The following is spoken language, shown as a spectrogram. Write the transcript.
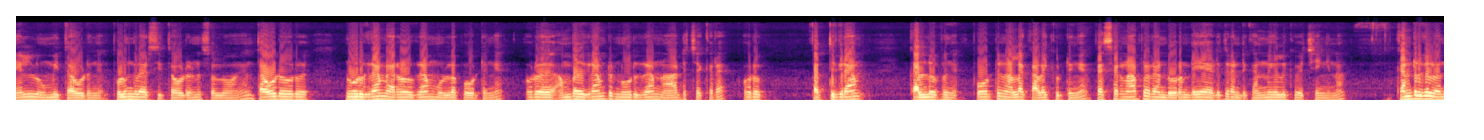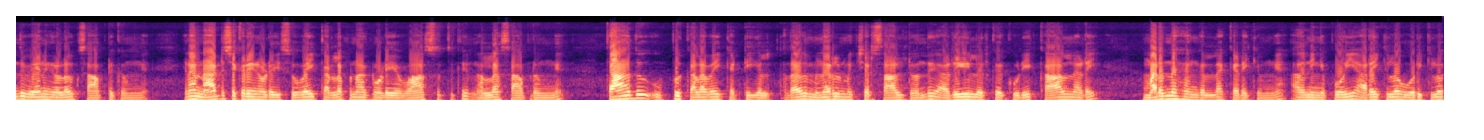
நெல் உம்மி தவிடுங்க. புழுங்கல் அரிசி தவிடுன்னு சொல்லுவாங்க. தவிடு ஒரு நூறு கிராம் இரநூறு கிராம் உள்ளே போட்டுங்க. ஒரு ஐம்பது கிராம் டு நூறு கிராம் நாட்டு சக்கரை ஒரு பத்து கிராம் கல்லுப்புங்க போட்டு நல்லா கலக்கி விட்டுங்க. பெசர நாப்பில் ரெண்டு உருண்டையாக எடுத்து ரெண்டு கண்ணுகளுக்கு வச்சிங்கன்னா கன்றுகள் வந்து வேணுங்கிற அளவுக்கு சாப்பிட்டுக்கோங்க. ஏன்னா நாட்டு சர்க்கரையினுடைய சுவை கடலப்பினாக்கினுடைய வாசத்துக்கு நல்லா சாப்பிடுங்க. தாது உப்பு கலவை கட்டிகள் அதாவது மினரல் மிக்சர் சால்ட் வந்து அருகில் இருக்கக்கூடிய கால்நடை மருந்தகங்களில் கிடைக்குங்க. அதை நீங்கள் போய் அரை கிலோ ஒரு கிலோ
